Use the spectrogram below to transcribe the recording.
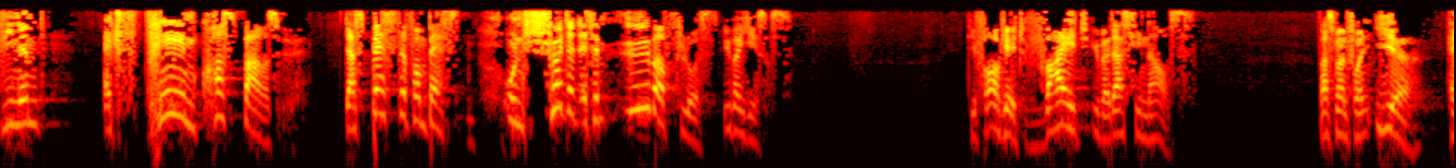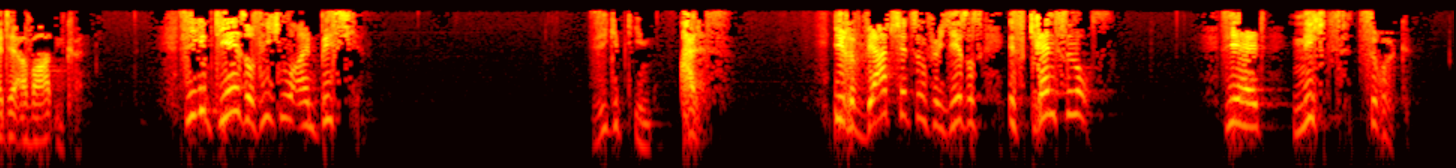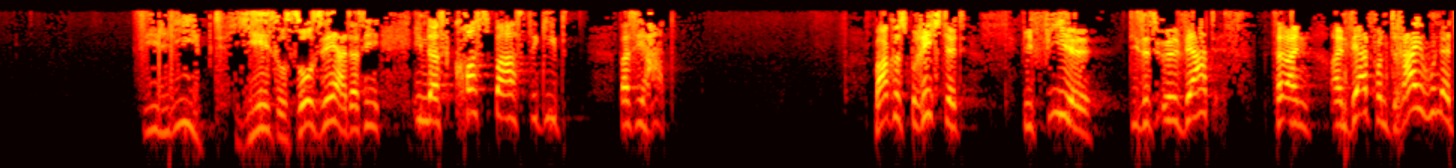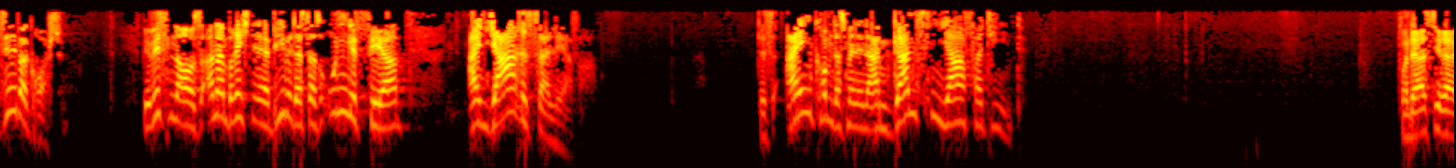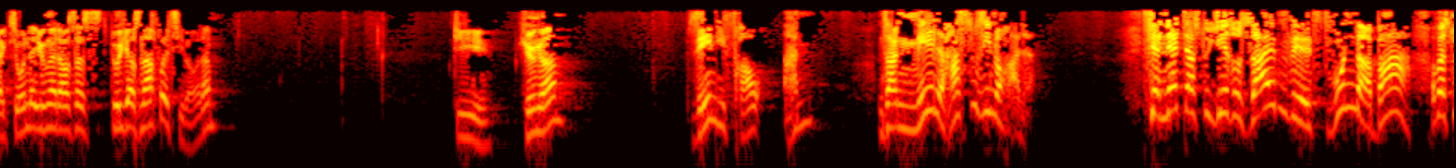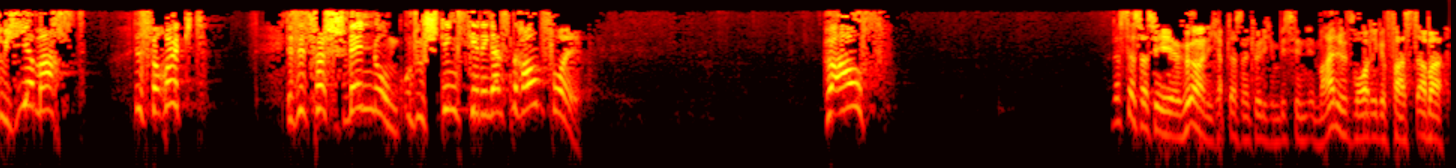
sie nimmt extrem kostbares Öl, das Beste vom Besten, und schüttet es im Überfluss über Jesus. Die Frau geht weit über das hinaus, was man von ihr hätte erwarten können. Sie gibt Jesus nicht nur ein bisschen, sie gibt ihm alles. Ihre Wertschätzung für Jesus ist grenzenlos. Sie hält nichts zurück. Sie liebt Jesus so sehr, dass sie ihm das Kostbarste gibt, was sie hat. Markus berichtet, wie viel dieses Öl wert ist. Es hat einen, einen Wert von 300 Silbergroschen. Wir wissen aus anderen Berichten in der Bibel, dass das ungefähr ein Jahressalär war. Das Einkommen, das man in einem ganzen Jahr verdient. Von daher ist die Reaktion der Jünger durchaus nachvollziehbar, oder? Die Jünger sehen die Frau an und sagen, Mädel, hast du sie noch alle? Ist ja nett, dass du Jesus salben willst, wunderbar. Aber was du hier machst, das ist verrückt. Das ist Verschwendung und du stinkst hier den ganzen Raum voll. Hör auf! Das ist das, was wir hier hören. Ich habe das natürlich ein bisschen in meine Worte gefasst, aber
